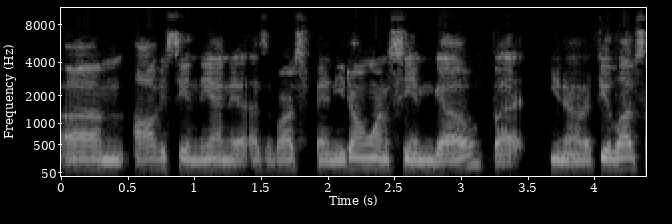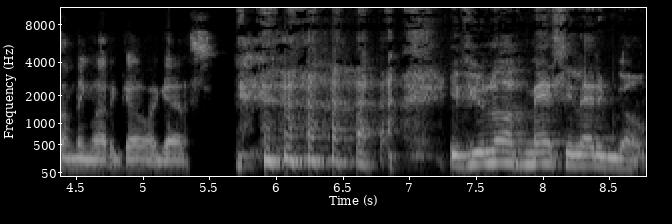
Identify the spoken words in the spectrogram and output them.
um, obviously, in the end, as a Barca fan, you don't want to see him go, but you know, if you love something, let it go. I guess. if you love Messi, let him go.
